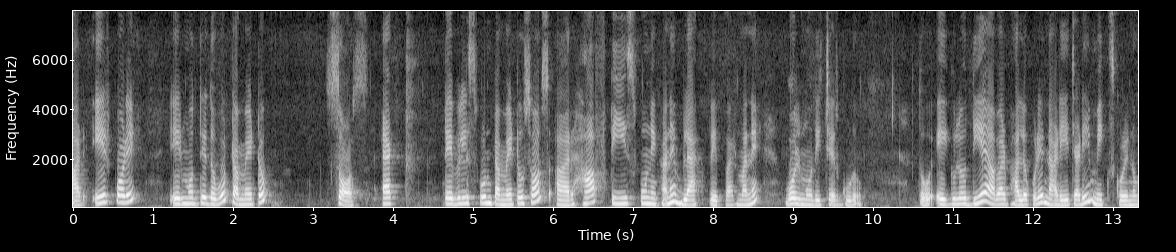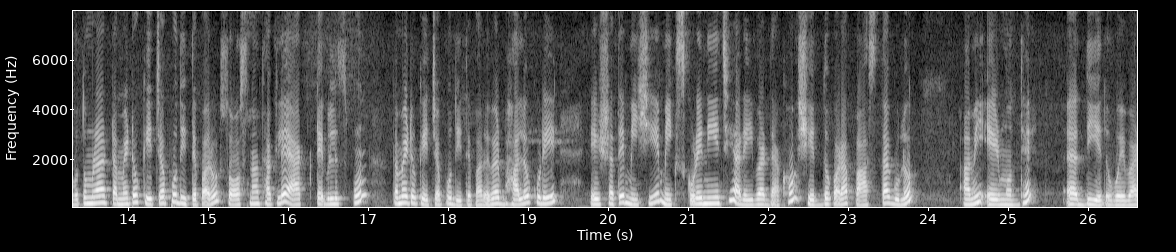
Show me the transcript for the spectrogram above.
আর এরপরে এর মধ্যে দেবো টমেটো সস, এক টেবিল স্পুন টমেটো সস আর হাফ টি স্পুন এখানে ব্ল্যাক পেপার মানে গোলমরিচের গুঁড়ো। তো এইগুলো দিয়ে আবার ভালো করে নাড়িয়ে চাড়িয়ে মিক্স করে নেব। তোমরা টমেটো কেচাপও দিতে পারো, সস না থাকলে এক টেবিল স্পুন টমেটো কেচাপও দিতে পারো। এবার ভালো করে এর সাথে মিশিয়ে মিক্স করে নিয়েছি। আর এইবার দেখো, সেদ্ধ করা পাস্তাগুলো আমি এর মধ্যে দিয়ে দেবো এবার।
